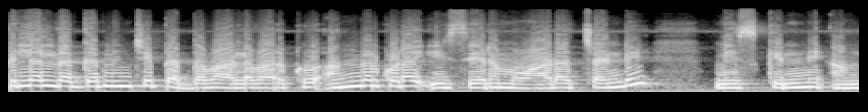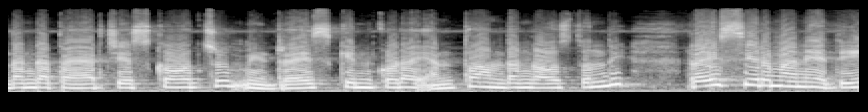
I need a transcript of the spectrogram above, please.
పిల్లల దగ్గర నుంచి పెద్దవాళ్ళ వరకు అందరు కూడా ఈ సీరం వాడచ్చండి. మీ స్కిన్ని అందంగా తయారు చేసుకోవచ్చు. మీ డ్రై స్కిన్ కూడా ఎంతో అందంగా వస్తుంది. రైస్ సీరం అనేది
